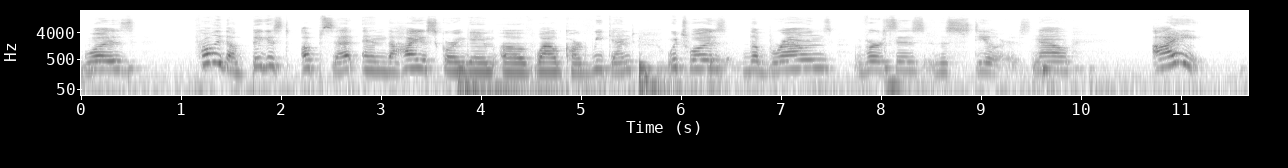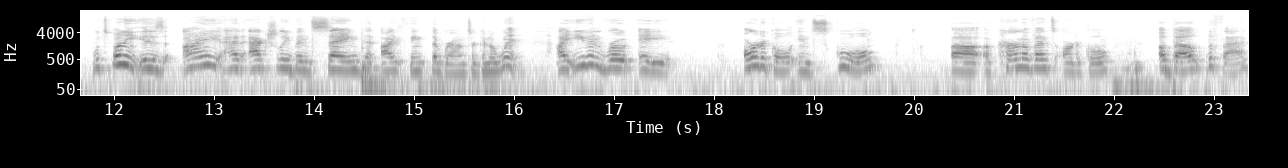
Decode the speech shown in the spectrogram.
was probably the biggest upset and the highest scoring game of Wild Card Weekend, which was the Browns versus the Steelers. Now, I what's funny is I had actually been saying that I think the Browns are going to win. I even wrote a article in school uh, a current events article about the fact,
